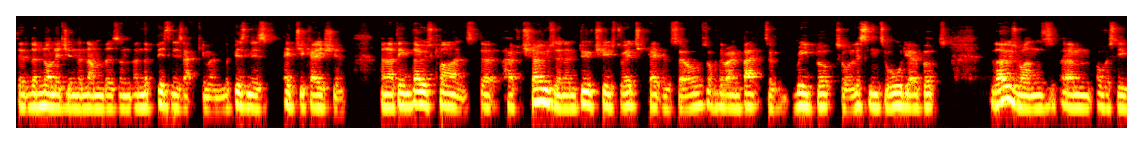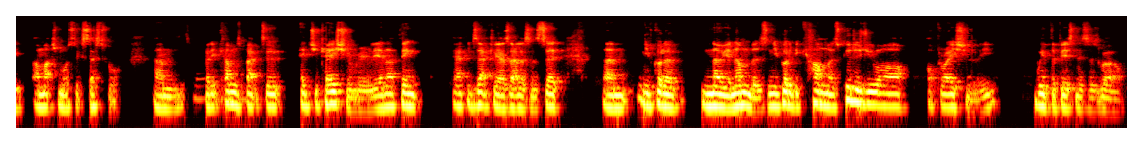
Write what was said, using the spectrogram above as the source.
the, the knowledge in the numbers and, and the business acumen, the business education. And I think those clients that have chosen and do choose to educate themselves off their own back to read books or listen to audio books, those ones um, obviously are much more successful. Um, but it comes back to education really. And I think uh, exactly as Alison said, um, you've got to know your numbers and you've got to become as good as you are operationally with the business as well.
